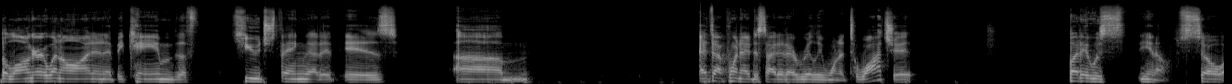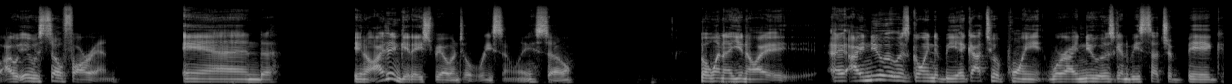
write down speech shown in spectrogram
the longer it went on and it became the f- huge thing that it is, um at that point I decided I really wanted to watch it. But it was, you know, so I, it was so far in. And you know, I didn't get HBO until recently, so but when I, you know, I, I I knew it was going to be. It got to a point where I knew it was going to be such a big,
